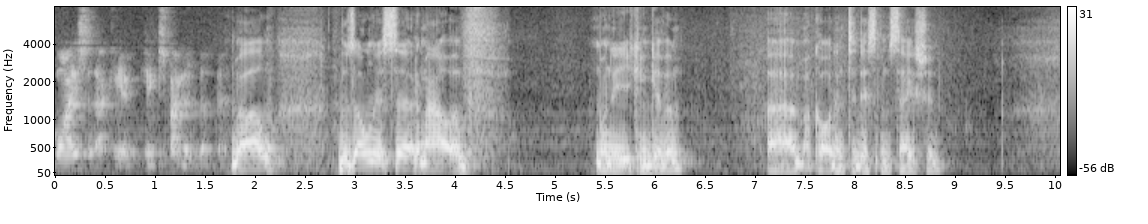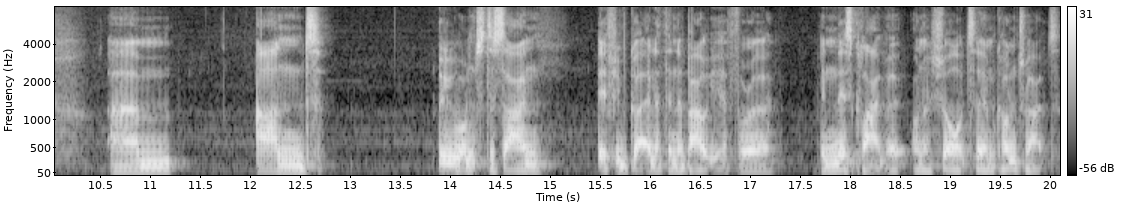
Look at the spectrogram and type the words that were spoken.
Why is that? Can you, can you expand it a little bit? Well, there's only a certain amount of money you can give them, um, according to dispensation. Um, and who wants to sign, if you've got anything about you, for a, in this climate, on a short-term contract?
